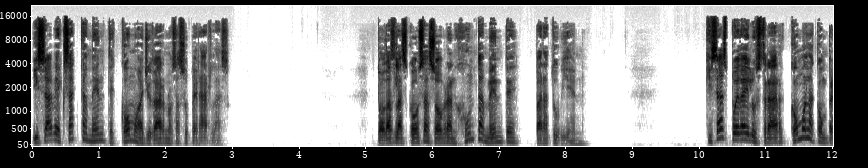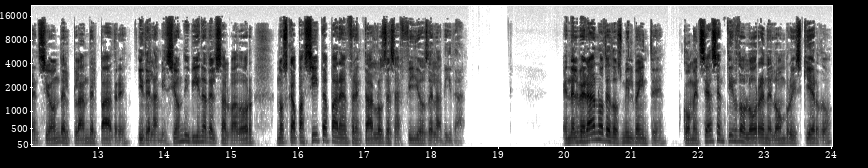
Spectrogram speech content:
y sabe exactamente cómo ayudarnos a superarlas. Todas las cosas obran juntamente para tu bien. Quizás pueda ilustrar cómo la comprensión del plan del Padre y de la misión divina del Salvador nos capacita para enfrentar los desafíos de la vida. En el verano de 2020, comencé a sentir dolor en el hombro izquierdo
